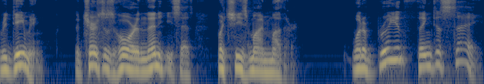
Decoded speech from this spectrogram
redeeming. The church is a whore, and then he says, but she's my mother. What a brilliant thing to say,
